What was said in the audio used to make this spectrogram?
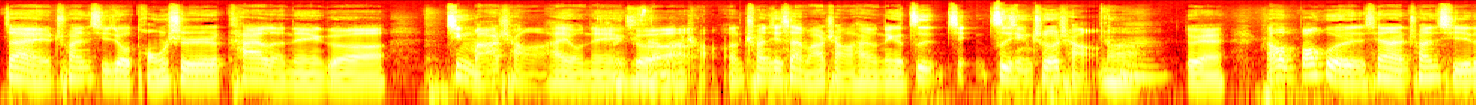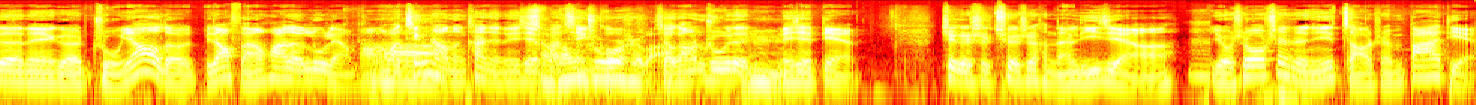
在川崎就同时开了那个竞马场，还有那川崎赛马个川崎赛马场，还有那个自自自行车场。啊，嗯，对，然后包括现在川崎的那个主要的比较繁华的路两旁的话，啊。经常能看见那些小钢珠是吧？小钢珠的嗯。那些店，这个是确实很难理解啊。嗯有时候甚至你早晨八点，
